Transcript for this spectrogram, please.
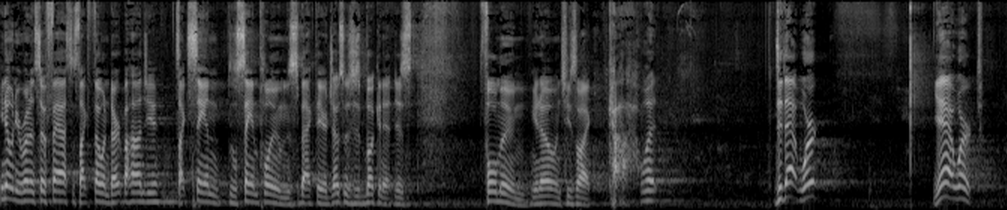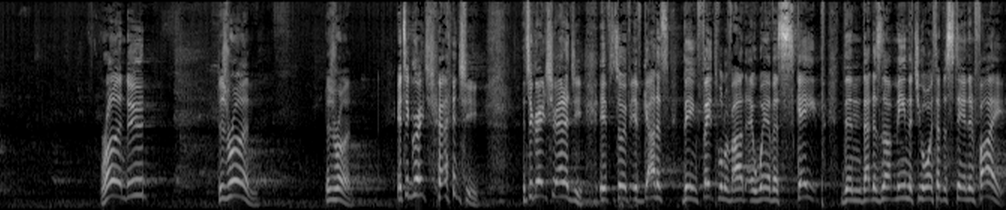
you know when you're running so fast, it's like throwing dirt behind you? It's like sand, little sand plumes back there. Joseph's just booking it, just full moon, you know, and she's like, God, what? Did that work? Yeah, it worked. Run, dude. Just run. Just run. It's a great strategy. It's a great strategy. If, so, if, if God is being faithful to provide a way of escape, then that does not mean that you always have to stand and fight.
